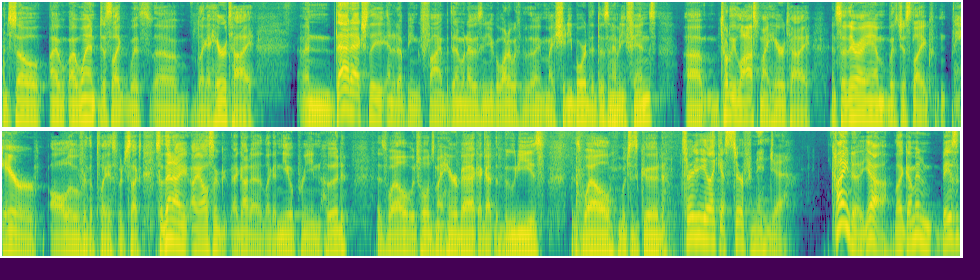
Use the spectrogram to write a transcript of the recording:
And so I I went just like with uh, like a hair tie, and that actually ended up being fine. But then when I was in Yugawara with my, my shitty board that doesn't have any fins, um, totally lost my hair tie. And so there I am with just like hair all over the place, which sucks. So then I, I also I got a like a neoprene hood as well, which holds my hair back. I got the booties as well, which is good. So are you like a surf ninja? Kinda, yeah. Like I'm in basic,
